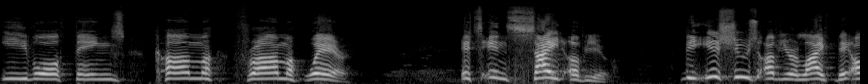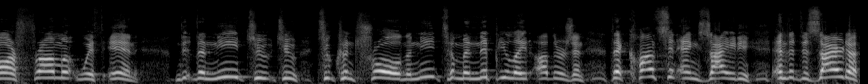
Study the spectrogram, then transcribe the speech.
evil things come from where? It's inside of you. The issues of your life, they are from within. The, the, need to, to, to control, the need to manipulate others, and the constant anxiety and the desire to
